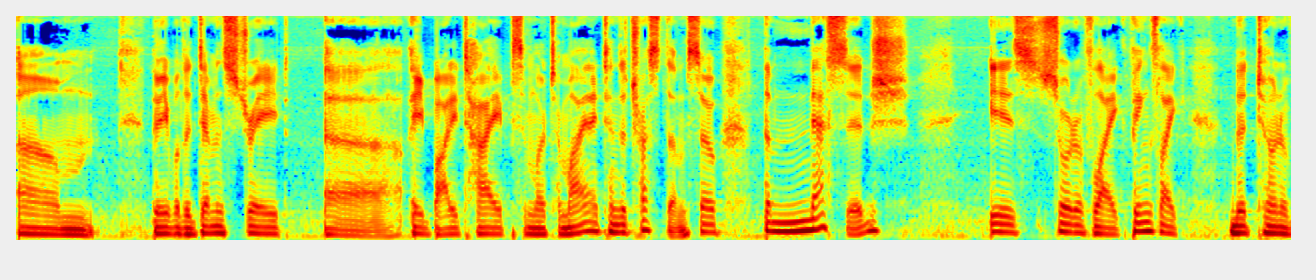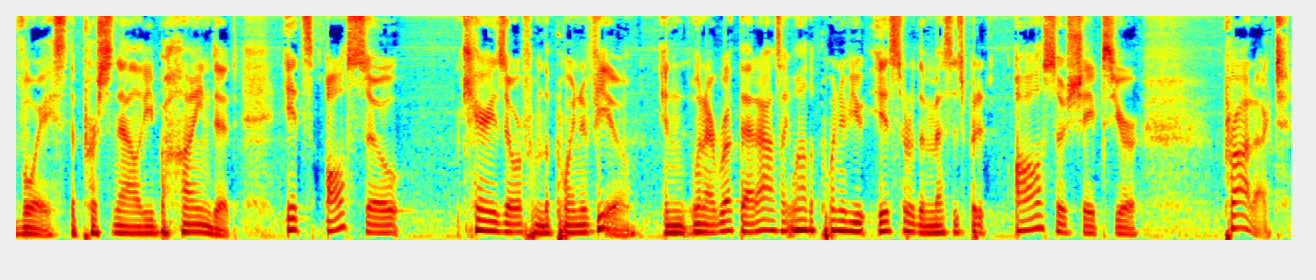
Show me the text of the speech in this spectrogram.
um, they're able to demonstrate uh, a body type similar to mine, I tend to trust them. So the message is sort of like things like the tone of voice, the personality behind it. It's also carries over from the point of view. And when I wrote that out, I was like, well, the point of view is sort of the message, but it also shapes your product.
